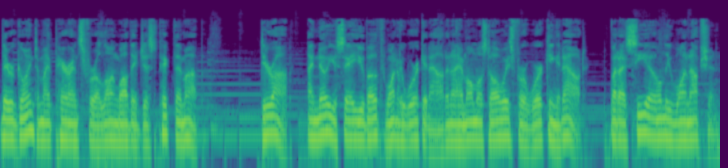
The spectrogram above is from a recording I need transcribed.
They're going to my parents for a long while they just picked them up. Dear Op, I know you say you both want to work it out and I am almost always for working it out, but I see only one option.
